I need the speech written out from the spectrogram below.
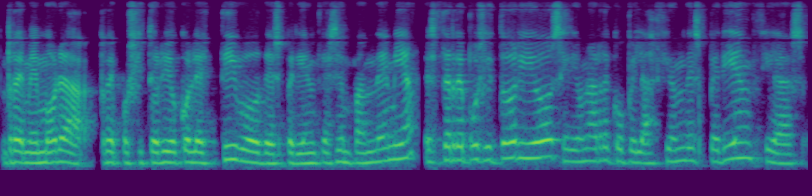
rememora repositorio colectivo de experiencias en pandemia. Este repositorio sería una recopilación de experiencias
